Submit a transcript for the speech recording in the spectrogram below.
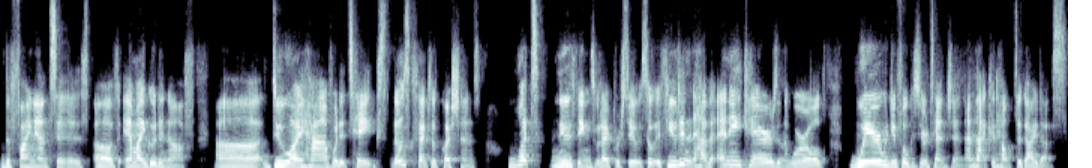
the finances of am i good enough? Uh, do i have what it takes? Those types of questions what new things would I pursue? So, if you didn't have any cares in the world, where would you focus your attention? And that can help to guide us.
